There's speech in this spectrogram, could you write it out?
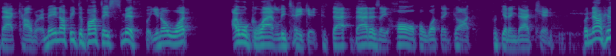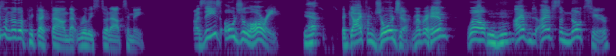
that caliber. It may not be DeVonta Smith, but you know what? I will gladly take it because that that is a haul for what they got for getting that kid. But now here's another pick I found that really stood out to me. Azeez Ojulari. Yeah. The guy from Georgia. Remember him? Well, mm-hmm. I have I have some notes here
